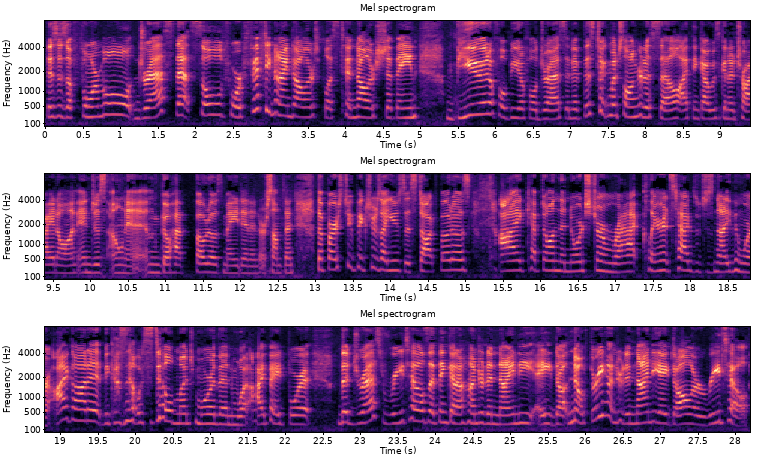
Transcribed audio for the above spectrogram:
This is a formal dress that sold for $59 plus $10 shipping. Beautiful, beautiful dress. And if this took much longer to sell, I think I was gonna try it on and just own it and go have photos made in it or something. The first two pictures I used as stock photos. I kept on the Nordstrom rack clearance tags, which is not even where I got it because that was still much more than what I paid for it. The dress retails, I think at $198, no, $398 retail.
